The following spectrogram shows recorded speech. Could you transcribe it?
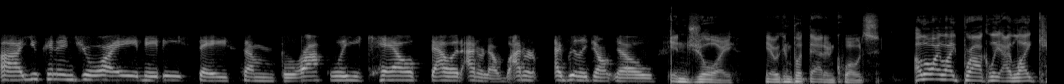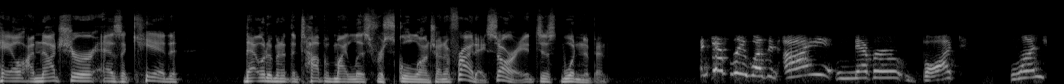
Uh, you can enjoy maybe say some broccoli, kale salad. I don't know. I don't. I really don't know. Enjoy. Yeah, we can put that in quotes. Although I like broccoli, I like kale. I'm not sure as a kid that would have been at the top of my list for school lunch on a Friday. Sorry, it just wouldn't have been. It definitely wasn't. I never bought lunch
